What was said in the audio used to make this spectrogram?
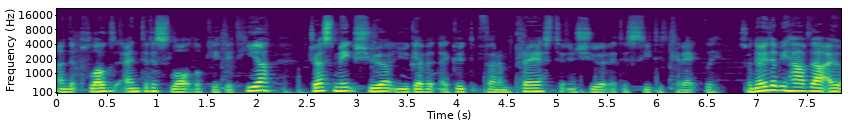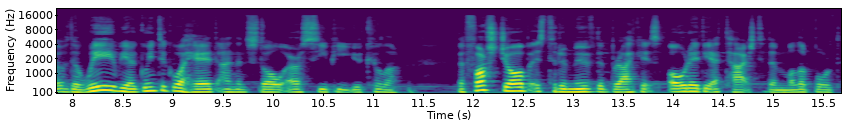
and it plugs into the slot located here, Just make sure you give it a good firm press to ensure it is seated correctly. So now that we have that out of the way, we are going to go ahead and install our CPU cooler. The first job is to remove the brackets already attached to the motherboard.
